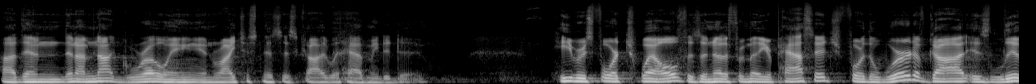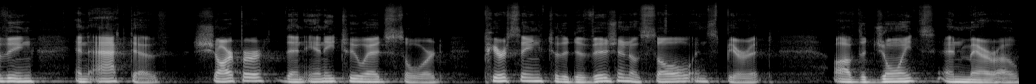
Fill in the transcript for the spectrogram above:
uh, then, then I'm not growing in righteousness as God would have me to do. Hebrews 4:12 is another familiar passage for the word of God is living and active sharper than any two-edged sword piercing to the division of soul and spirit of the joints and marrow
